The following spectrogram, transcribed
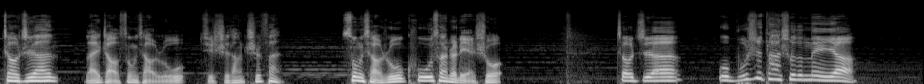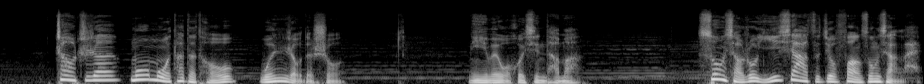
赵之安来找宋小茹去食堂吃饭，宋小茹哭丧着脸说：“赵之安，我不是他说的那样。”赵之安摸摸他的头，温柔地说：“你以为我会信他吗？”宋小茹一下子就放松下来，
